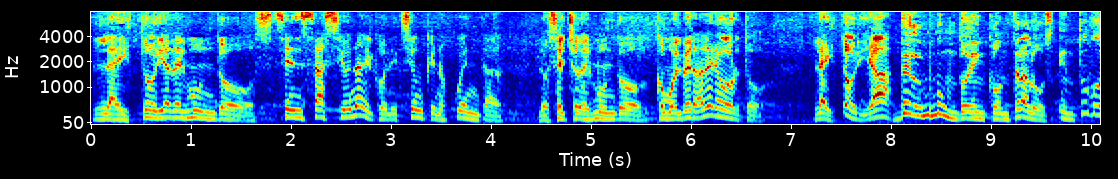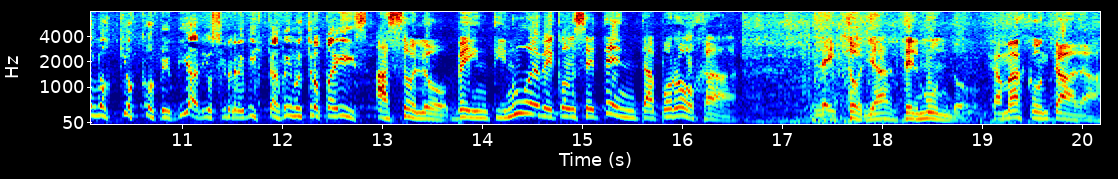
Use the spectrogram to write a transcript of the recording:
La historia del mundo, sensacional colección que nos cuenta los hechos del mundo como el verdadero orto. La historia Del mundo encontralos en todos los kioscos de diarios y revistas de nuestro país. a solo 29,70 por hoja. La historia del mundo. Jamás contada.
